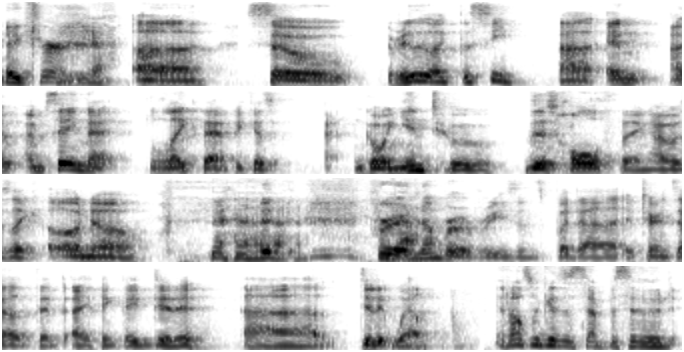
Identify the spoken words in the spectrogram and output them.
like, Sure. Yeah. uh, so I really like the scene, uh, and I, I'm saying that like that because going into this whole thing, I was like, oh no, for Yeah. a number of reasons. But uh, it turns out that I think they did it uh, did it well. It also gives this episode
